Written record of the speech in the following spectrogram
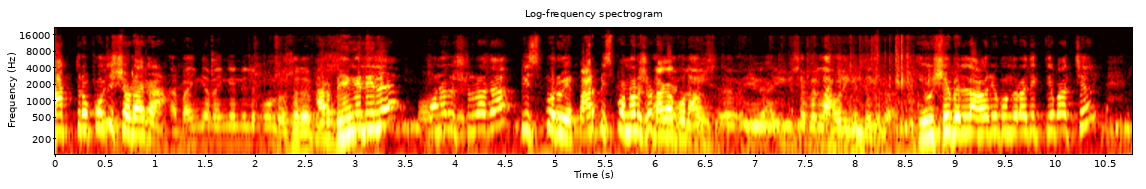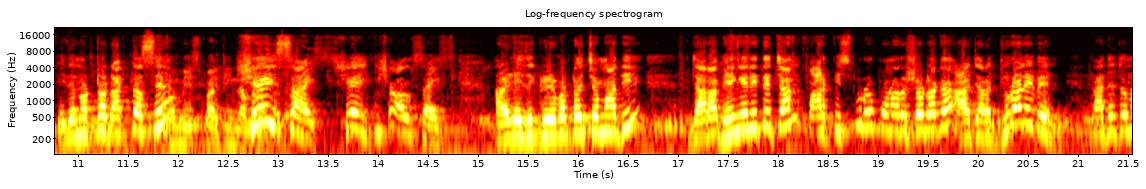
মাত্র পঁচিশশো টাকা। আর বাইঙ্গা বাইঙ্গা নিলে পনেরোশো টাকা আর ভেঙে নিলে পনেরোশো টাকা। পিস পড়বে। পার পিস পনেরোশো টাকা পড়বে। ইউসেফের লাহরি কিনতে বন্ধুরা দেখতে পাচ্ছেন? এই যে নটটা ডাকতেছে সেই সাইজ সেই বিশাল সাইজ আর এই যে গ্রেভারটা হচ্ছে মাদি। যারা ভেঙে নিতে চান পার পিস পুরো পনেরোশো টাকা আর যারা জোড়া নেবেন তাদের জন্য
